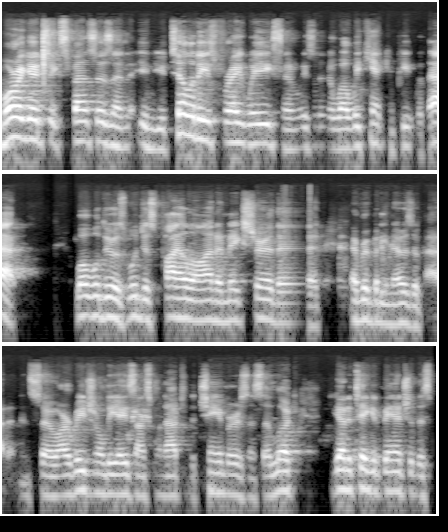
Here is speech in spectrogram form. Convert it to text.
mortgage expenses and, and utilities for eight weeks. And we said, well, we can't compete with that. What we'll do is we'll just pile on and make sure that, that everybody knows about it. And so our regional liaisons went out to the chambers and said, look, you got to take advantage of this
